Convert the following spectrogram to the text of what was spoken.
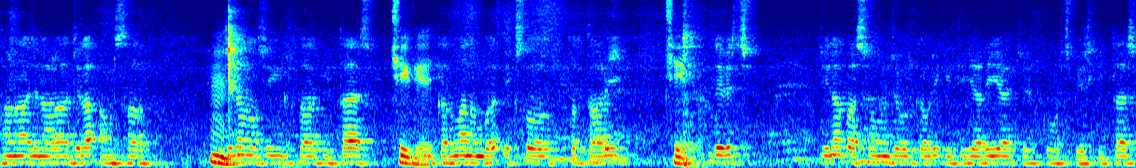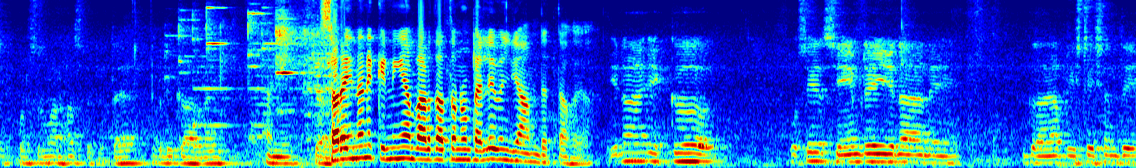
ਥਾਣਾ ਅਜਨਾਲਾ ਜ਼ਿਲ੍ਹਾ ਅੰਮ੍ਰਿਤਸਰ ਜਿਨ੍ਹਾਂ ਨੂੰ ਅਸੀਂ ਗ੍ਰਿਫਤਾਰ ਕੀਤਾ ਹੈ। ਠੀਕ ਹੈ। ਮੁਕੱਦਮਾ ਨੰਬਰ 143 ਠੀਕ ਦੇ ਵਿੱਚ ਜਿਨ੍ਹਾਂ ਪਾਸੋਂ ਜੋ ਰਿਕਵਰੀ ਕੀਤੀ ਜਾ ਰਹੀ ਹੈ ਅੱਜ ਕੋਰਟ 'ਚ ਪੇਸ਼ ਕੀਤਾ ਸੀ ਪੁਲਿਸ ਰਿਮਾਂਡ ਹਾਸਲ ਕੀਤਾ ਹੈ। ਅਗਲੀ ਕਾਰਵਾਈ ਹਾਂਜੀ। ਸਰ ਇਹਨਾਂ ਨੇ ਕਿੰਨੀਆਂ ਵਾਰਦਾਤਾਂ ਨੂੰ ਪਹਿਲੇ ਵੀ ਇਲਜ਼ਾਮ ਦਿੱਤਾ ਹੋਇਆ? ਇਹਨਾਂ ਇੱਕ ਉਸੇ ਸੇਮ ਡੇ ਇਹਨਾਂ ਨੇ ਗਰਾਇਆ ਪੁਲਿਸ ਸਟੇਸ਼ਨ ਦੇ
